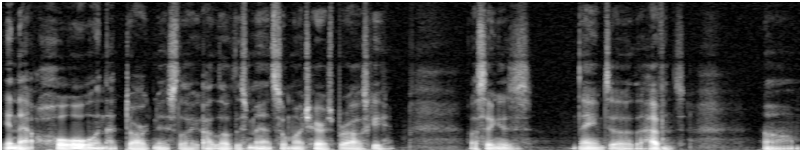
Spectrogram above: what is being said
in that hole, in that darkness, like I love this man so much, Harris Borowski. I'll sing his name to the heavens. Um,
